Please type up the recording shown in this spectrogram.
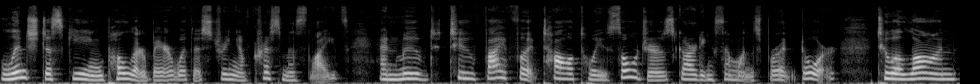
lynched a skiing polar bear with a string of Christmas lights, and moved two five foot tall toy soldiers guarding someone's front door to a lawn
